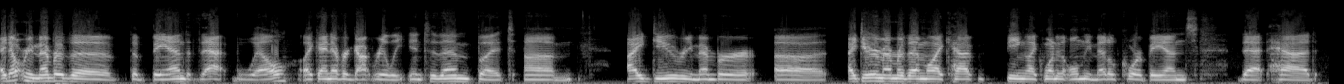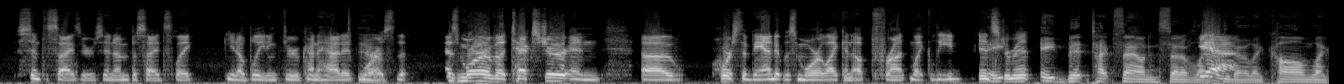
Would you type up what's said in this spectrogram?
I don't remember the the band that well. Like I never got really into them, but um, I do remember. Uh, I do remember them like have being like one of the only metalcore bands that had synthesizers in them. Besides, like you know, Bleeding Through kind of had it more Yeah. as the as more of a texture and. Uh, Horse the band, it was more like an upfront like lead instrument. eight bit type sound instead of like Yeah. you know like calm like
